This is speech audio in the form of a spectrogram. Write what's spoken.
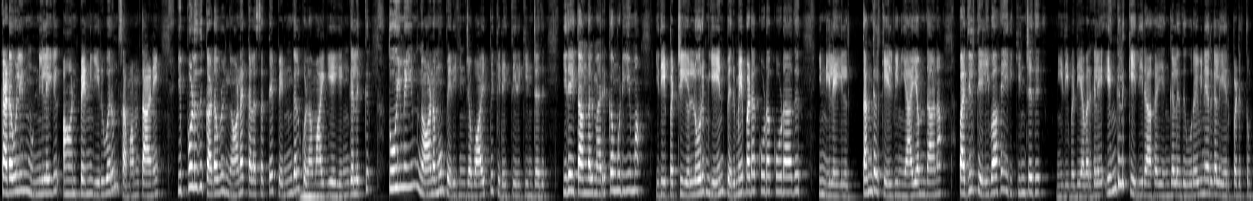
கடவுளின் முன்னிலையில் ஆண் பெண் இருவரும் சமம்தானே இப்பொழுது கடவுள் ஞான கலசத்தை பெண்கள் குலமாகிய எங்களுக்கு தூய்மையும் ஞானமும் பெறுகின்ற வாய்ப்பு கிடைத்திருக்கின்றது. இதை தாங்கள் மறுக்க முடியுமா? இதை பற்றி எல்லோரும் ஏன் பெருமைப்படக்கூடக்கூடாது? இந்நிலையில் தங்கள் கேள்வி நியாயம்தானா? பதில் தெளிவாக இருக்கின்றது. நீதிபதி அவர்களே எங்களுக்கு எதிராக எங்களது உறவினர்கள் ஏற்படுத்தும்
